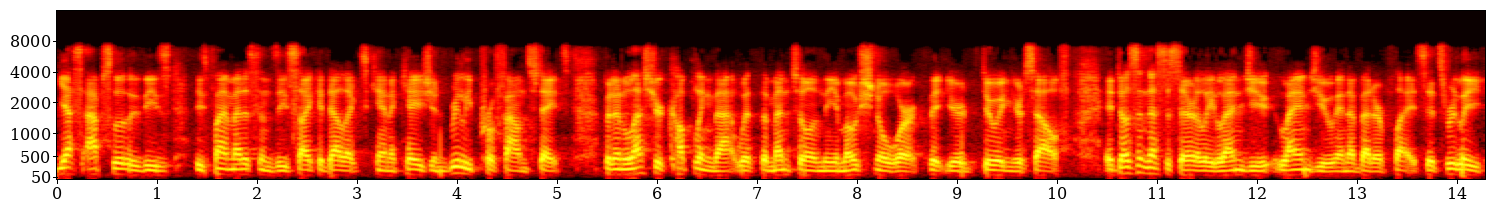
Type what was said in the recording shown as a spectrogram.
yes, absolutely, these these plant medicines, these psychedelics can occasion really profound states. But unless you're coupling that with the mental and the emotional work that you're doing yourself, it doesn't necessarily land you land you in a better place. It's really,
